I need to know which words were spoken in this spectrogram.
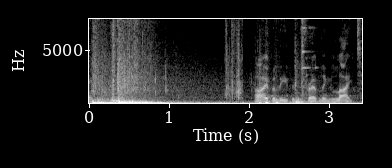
It. I believe in traveling light.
